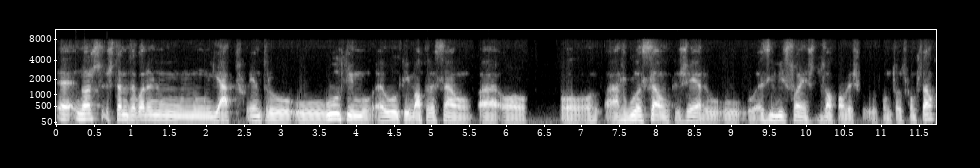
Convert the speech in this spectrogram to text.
eh, nós estamos agora num, num hiato entre o, o, último, a última alteração à, ao, à regulação que gera o, as emissões dos automóveis com motores de combustão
